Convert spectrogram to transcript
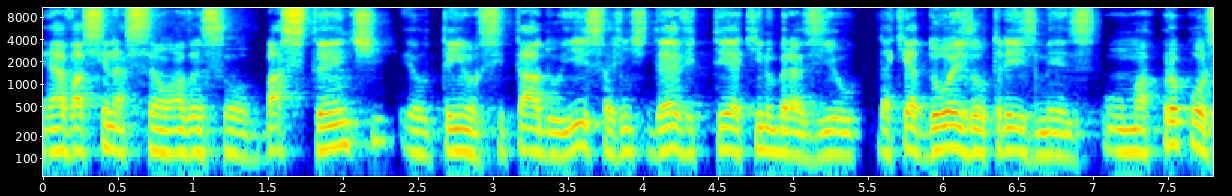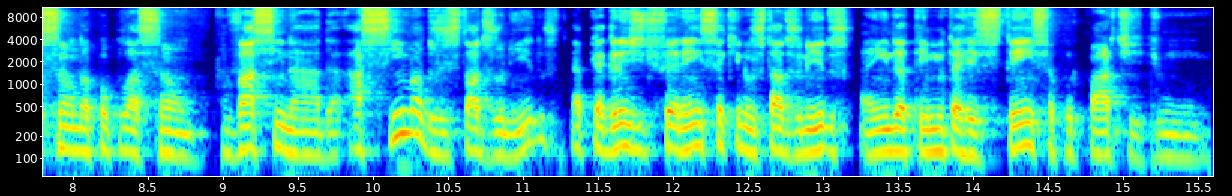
Né? A vacinação avançou bastante. Eu tenho citado isso. A gente deve ter aqui no Brasil, daqui a dois ou três meses, uma proporção da população vacinada acima dos Estados Unidos. É porque a grande diferença é que nos Estados Unidos ainda tem muita resistência por parte de um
